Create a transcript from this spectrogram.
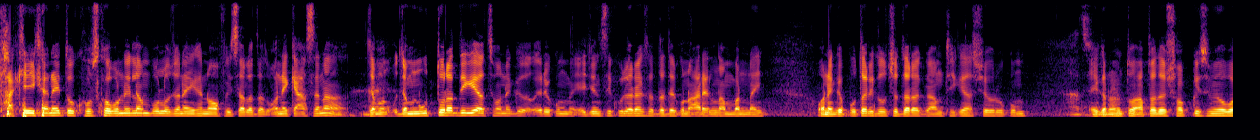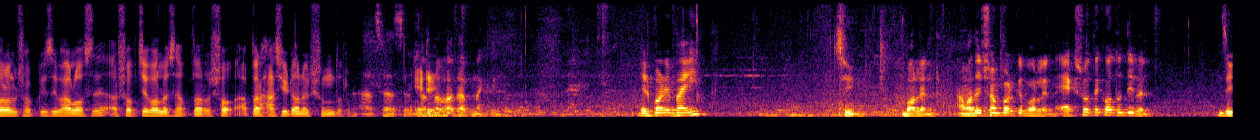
থাকি এখানেই তো খোঁজ খবর নিলাম বলল যে না এখানে অফিস আলাদা। অনেকে আছে না যেমন যেমন উত্তরার দিকে আছে অনেক এরকম এজেন্সি খুলে রাখছে তাদের কোনো আরএল নাম্বার নাই। অনেকে প্রতারিত হচ্ছে যারা গ্রাম থেকে আসে ওরকম। আচ্ছা। এই কারণে তো আপনাদের সব কিছু ওভারঅল সব কিছু ভালো আছে আর সবচেয়ে ভালো আছে আপনার আপনার হাসিটা অনেক সুন্দর। আচ্ছা আচ্ছা ধন্যবাদ আপনাকে। এরপরে ভাই? জি। বলেন আমাদের সম্পর্কে বলেন একশোতে কত দিবেন? জি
